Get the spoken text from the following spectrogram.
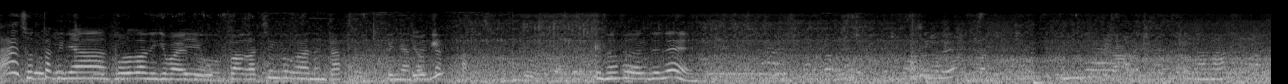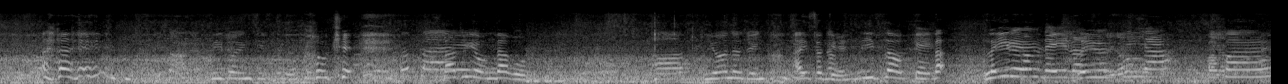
아 좋다 그냥 걸어다니기만 네, 해도. 오빠가 친구가 하는 카페. 그냥 여기? 이 장소 잘 되네. 친구야? We going to 오케이. 나중에 온다고. You wanna drink? 아, it's okay. No, it's okay. 나 later. later. later. See ya. Bye bye.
